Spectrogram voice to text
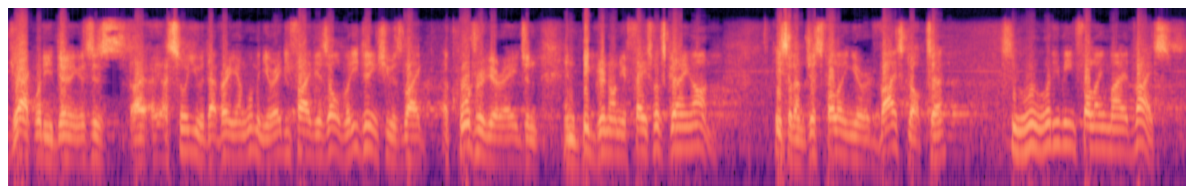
Jack, what are you doing? This is, I, I saw you with that very young woman. You're 85 years old. What are you doing? She was like a quarter of your age and, and big grin on your face. What's going on? He said, I'm just following your advice, doctor. He said, "Well, what do you mean following my advice?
